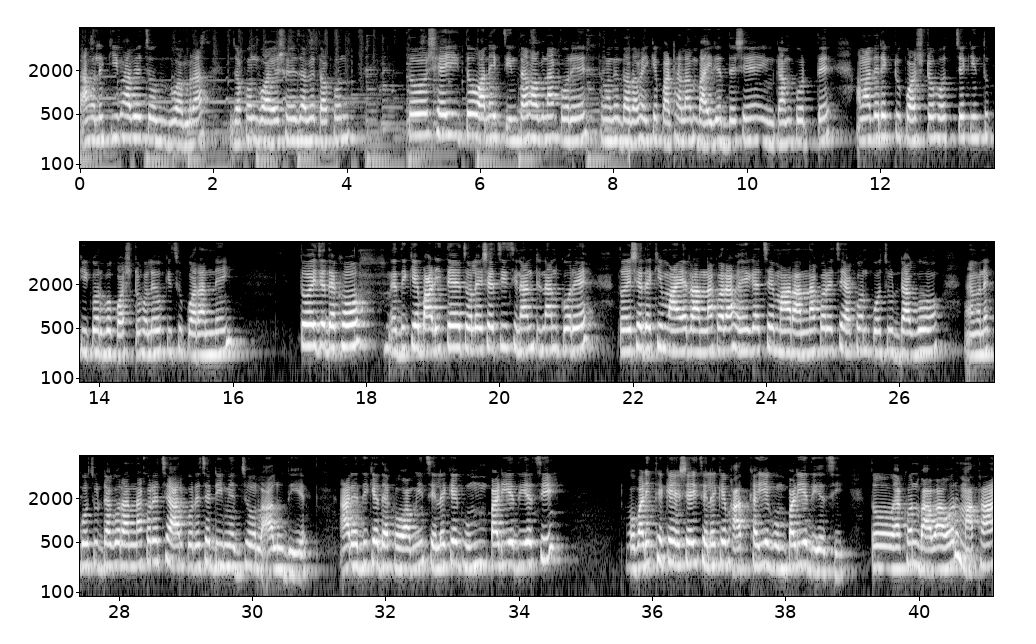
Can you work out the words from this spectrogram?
তাহলে কীভাবে চলবো আমরা? যখন বয়স হয়ে যাবে তখন। তো সেই তো অনেক চিন্তা ভাবনা করে তোমাদের দাদাভাইকে পাঠালাম বাইরের দেশে ইনকাম করতে। আমাদের একটু কষ্ট হচ্ছে, কিন্তু কি করব? কষ্ট হলেও কিছু করার নেই। তো এই যে দেখো, এদিকে বাড়িতে চলে এসেছি স্নান টিনান করে। তো এসে দেখি মায়ের রান্না করা হয়ে গেছে। মা রান্না করেছে এখন কচুর ডাগো মানে কচুর ডাগো রান্না করেছে আর করেছে ডিমের ঝোল আলু দিয়ে। আর এদিকে দেখো, আমি ছেলেকে ঘুম পাড়িয়ে দিয়েছি। ও বাড়ি থেকে এসেই ছেলেকে ভাত খাইয়ে ঘুম পাড়িয়ে দিয়েছি। তো এখন বাবা ওর মাথা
